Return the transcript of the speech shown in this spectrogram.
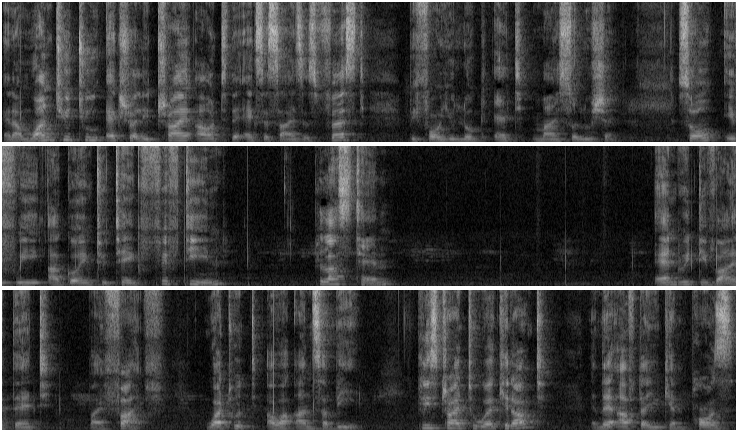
And I want you to actually try out the exercises first before you look at my solution. So if we are going to take 15 plus 10 and we divide that by 5, what would our answer be? Please try to work it out and thereafter you can pause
